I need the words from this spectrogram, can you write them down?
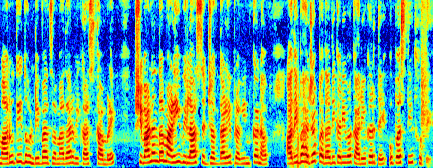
मारुती धोंडीबा जमादार विकास कांबळे शिवानंद माळी विलास जगदाळे प्रवीण कनप आदी भाजप पदाधिकारी व कार्यकर्ते उपस्थित होते.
